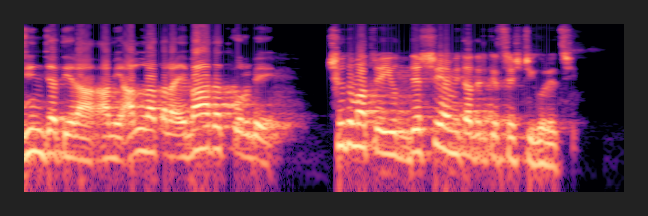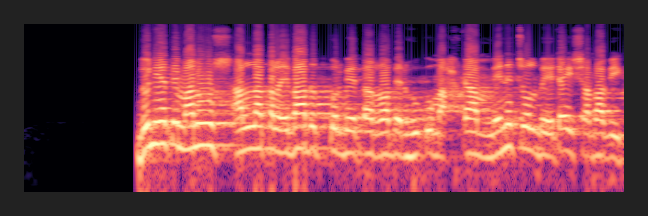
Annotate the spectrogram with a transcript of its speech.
জিন জাতিরা আমি আল্লাহ তালা ইবাদত করবে। শুধুমাত্র এই উদ্দেশ্যে আমি তাদেরকে সৃষ্টি করেছি। দুনিয়াতে মানুষ আল্লাহ তালা ইবাদত করবে, তার রবের হুকুম, আহকাম মেনে চলবে, এটাই স্বাভাবিক,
